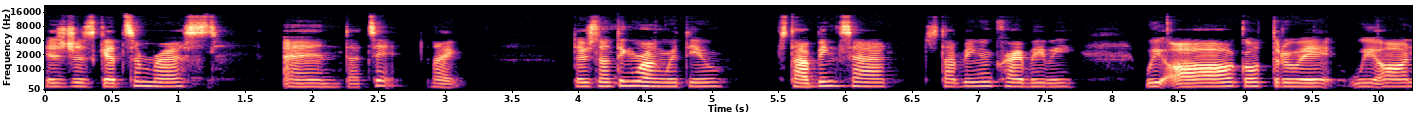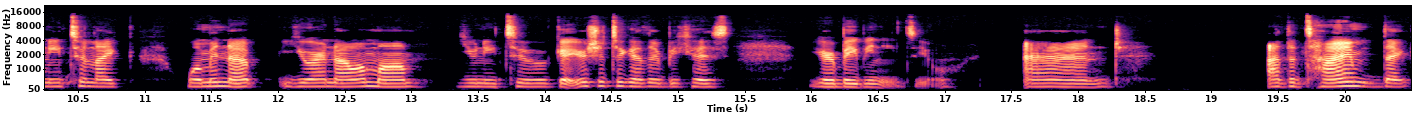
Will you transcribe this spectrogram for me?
is just get some rest and that's it. Like there's nothing wrong with you. Stop being sad. Stop being a crybaby. We all go through it. We all need to like woman up. You are now a mom. You need to get your shit together because your baby needs you. And at the time, like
